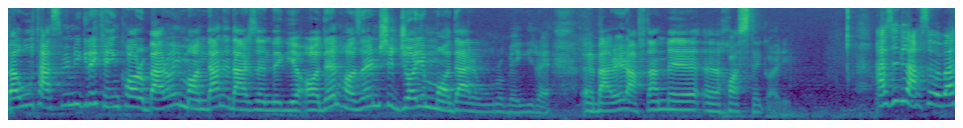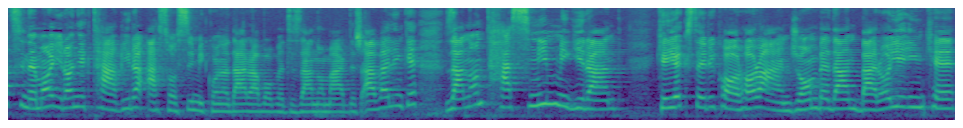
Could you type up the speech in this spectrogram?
و او تصمیم می‌گیره که این کار برای ماندن در زندگی عادل حاضر میشه جای مادر او رو بگیره برای رفتن به خواستگاری. از این لحظه به بعد سینما ایران یک تغییر اساسی می‌کنه در روابط زن و مردش. اول اینکه زنان تصمیم می‌گیرند که یک سری کارها رو انجام بدن برای اینکه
